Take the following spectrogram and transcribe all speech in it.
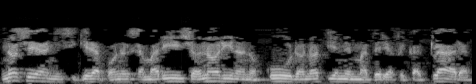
no llega ni siquiera a ponerse amarillo, no orinan oscuro, no tienen materia fecal clara,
